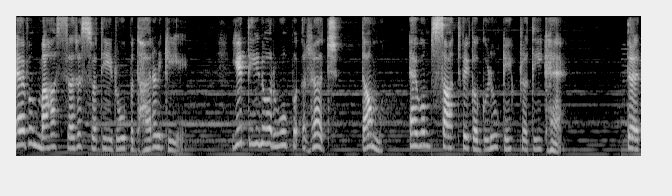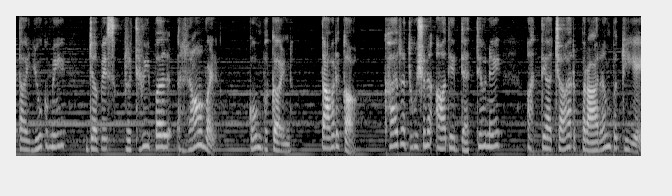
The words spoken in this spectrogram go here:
एवं महासरस्वती रूप धारण किए। ये तीनों रूप रज दम एवं सात्विक गुणों के प्रतीक हैं। त्रेता युग में जब इस पृथ्वी पर रावण, कुंभकर्ण, ताड़का, खर दूषण आदि दैत्यों ने अत्याचार प्रारंभ किए।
